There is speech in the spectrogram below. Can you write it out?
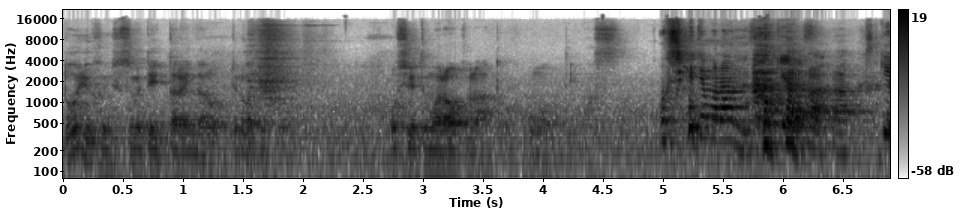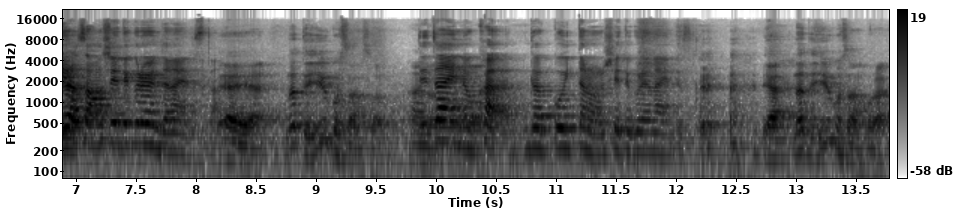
どういうふうに進めていったらいいんだろうっていうのがちょっと教えてもらおうかなと思っています。教えてもらうんですか？キさんキさん教えてくれるんじゃないですか？いやいやだって優子さんさあデザインのか学校行ったの教えてくれないんですか？いやだって優子さんほら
